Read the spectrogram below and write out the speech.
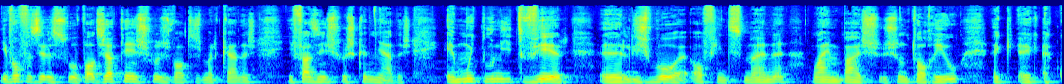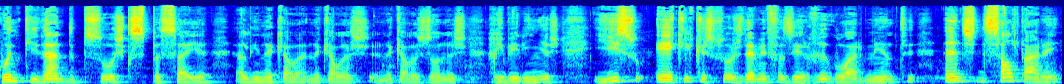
e vão fazer a sua volta, já têm as suas voltas marcadas e fazem as suas caminhadas. É muito bonito ver uh, Lisboa ao fim de semana, lá embaixo, junto ao rio, a, a, a, quantidade de pessoas que se passeia ali naquela, naquelas, naquelas zonas ribeirinhas, e isso é aquilo que as pessoas devem fazer regularmente antes de saltarem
